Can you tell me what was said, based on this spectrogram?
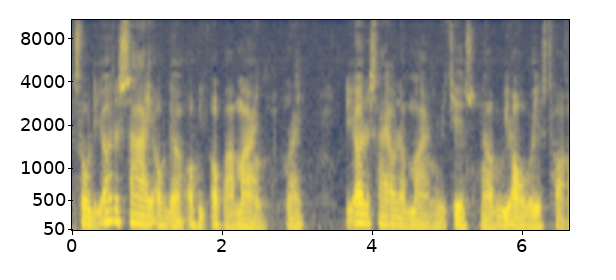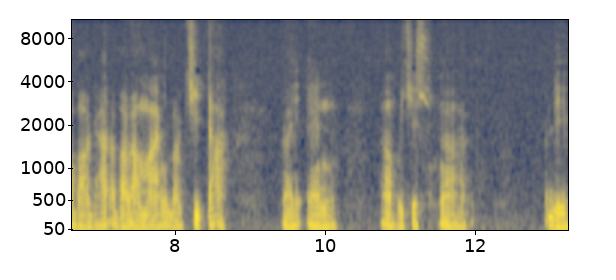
so the other side of the of, of our mind, right? the other side of the mind, which is you know, we always talk about that about our mind, about chitta, right? And which is uh, the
